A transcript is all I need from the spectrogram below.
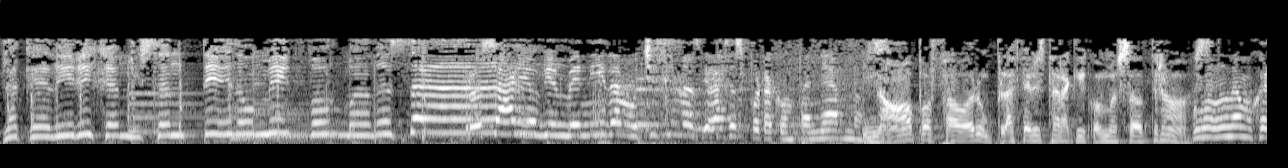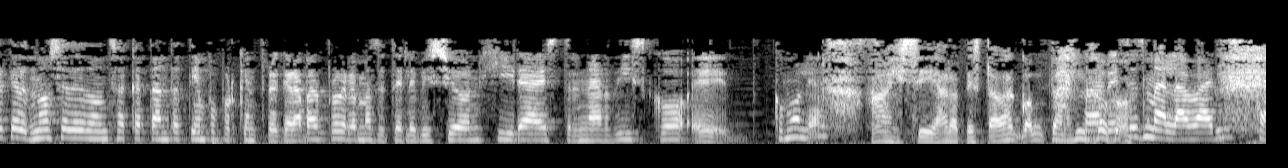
la que dirige mi sentido, mi forma de ser. Rosario, bienvenida. Muchísimas gracias por acompañarnos. No, por favor, un placer estar aquí con vosotros. Una mujer que no sé de dónde saca tanto tiempo porque entre grabar programas de televisión, gira, estrenar disco, eh, ¿cómo le haces? Ay, sí, ahora te estaba contando. Pareces malabarista.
